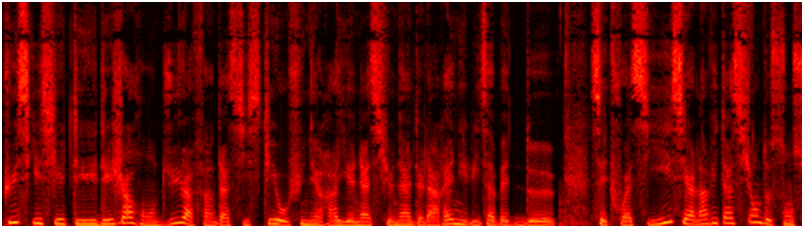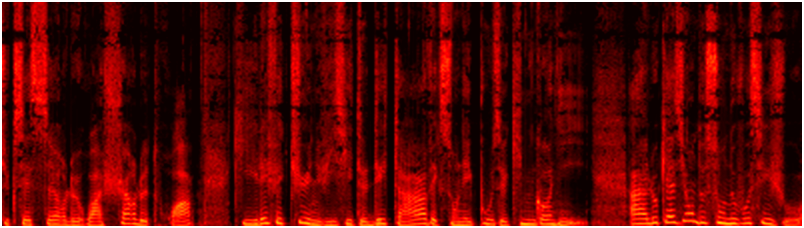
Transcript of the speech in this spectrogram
puisqu'il s'y était déjà rendu afin d'assister aux funérailles nationales de la reine Elisabeth II. Cette fois-ci, c'est à l'invitation de son successeur, le roi Charles III, qu'il effectue une visite d'État avec son épouse Kim Goni. À l'occasion de son nouveau séjour,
